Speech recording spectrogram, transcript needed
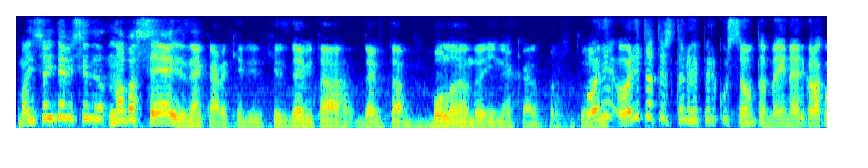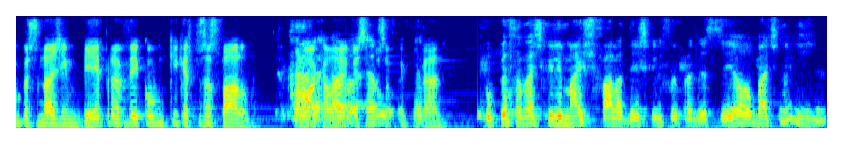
Mas isso aí deve ser novas séries, né, cara? Que, ele- que eles devem estar devem tá bolando aí, né, cara, para o futuro. Ou ele, ou ele tá testando repercussão também, né? Ele coloca um personagem B pra ver como que, que as pessoas falam. Cara, Coloca lá é- e vê se é a pessoa fica empolgada. O personagem que ele mais fala desde que ele foi pra DC é o Batmirim.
